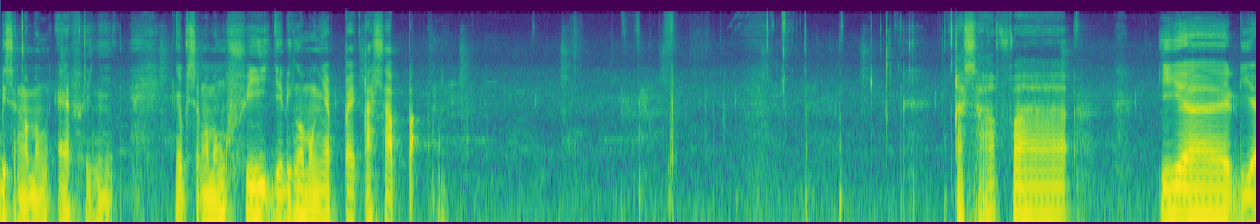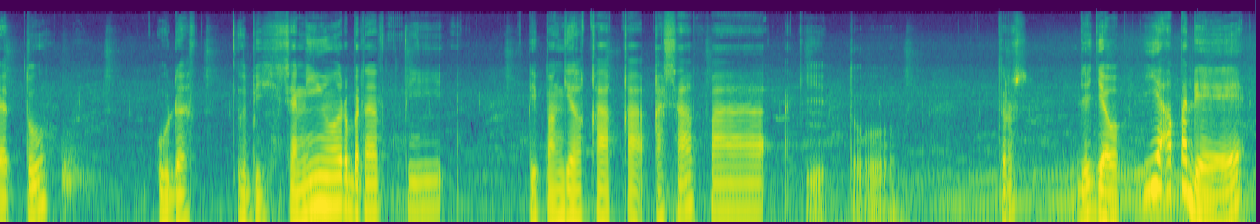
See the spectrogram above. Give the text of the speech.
bisa ngomong F ini. Nggak bisa ngomong V jadi ngomongnya P Kasapa Kasava iya dia tuh udah lebih senior berarti dipanggil kakak Kasava gitu terus dia jawab iya apa dek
